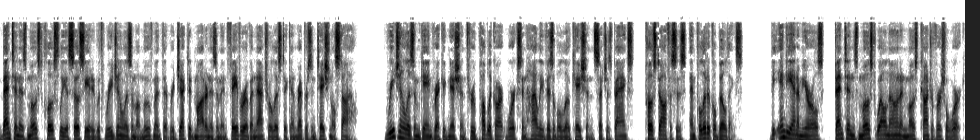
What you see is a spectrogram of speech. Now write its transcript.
Benton is most closely associated with regionalism, a movement that rejected modernism in favor of a naturalistic and representational style. Regionalism gained recognition through public art works in highly visible locations such as banks, post offices, and political buildings. The Indiana Murals, Benton's most well known and most controversial work,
